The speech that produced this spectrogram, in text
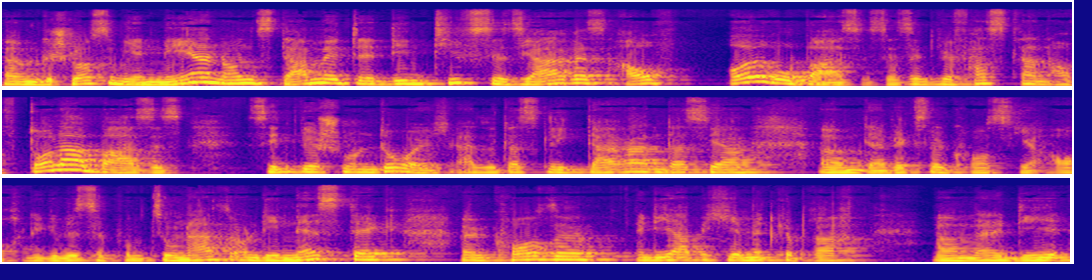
ähm, geschlossen. Wir nähern uns damit äh, den Tiefs des Jahres auf Euro-Basis, da sind wir fast dran, auf Dollar-Basis sind wir schon durch. Also das liegt daran, dass ja ähm, der Wechselkurs hier auch eine gewisse Funktion hat. Und die Nasdaq-Kurse, äh, die habe ich hier mitgebracht, ähm, die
